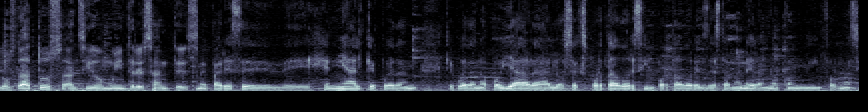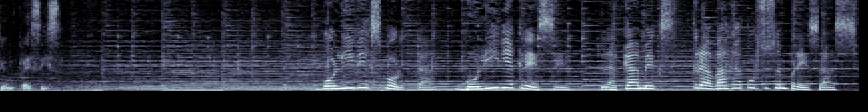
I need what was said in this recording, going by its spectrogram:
los datos han sido muy interesantes. Me parece genial que puedan, que puedan apoyar a los exportadores e importadores de esta manera, ¿no? con información precisa. Bolivia exporta, Bolivia crece, la CAMEX trabaja por sus empresas.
